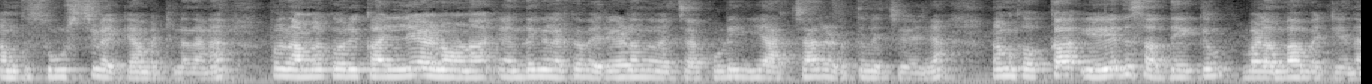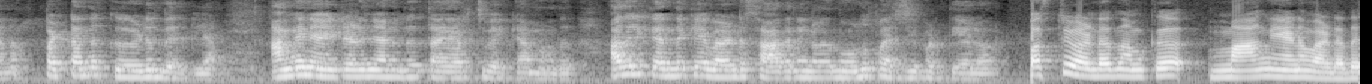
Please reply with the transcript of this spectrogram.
നമുക്ക് സൂക്ഷിച്ച് വെക്കാൻ പറ്റുന്നതാണ്. ഇപ്പോൾ നമ്മൾക്കൊരു കല്യാണമാണ് എന്തെങ്കിലുമൊക്കെ വരികയാണെന്ന് വെച്ചാൽ കൂടി ഈ അച്ചാർ എടുത്ത് വെച്ച് കഴിഞ്ഞാൽ നമുക്കൊക്കെ ഏത് സദ്യക്കും വിളമ്പാൻ പറ്റിയതാണ്. പെട്ടെന്ന് കേടും വരില്ല. അങ്ങനെയായിട്ടാണ് ഞാനിത് തയ്യാറിച്ച് വെക്കാൻ പോകുന്നത് അതിലേക്ക് എന്തൊക്കെയാണ് വേണ്ട സാധനങ്ങളെന്ന് ഒന്ന് പരിചയപ്പെടുത്തിയാലോ? ഫസ്റ്റ് വേണ്ടത് നമുക്ക് മാങ്ങയാണ് വേണ്ടത്.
